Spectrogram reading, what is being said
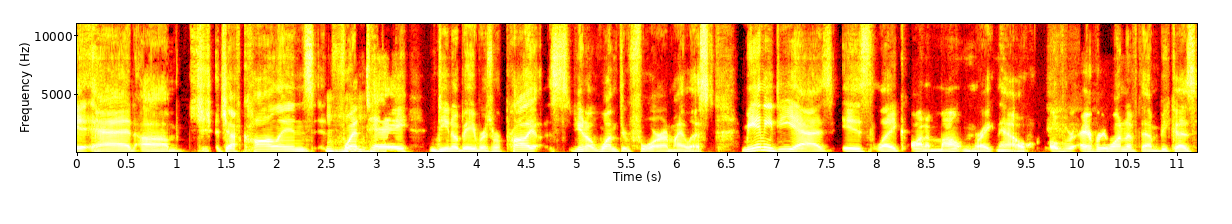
it had um, J- Geoff Collins, mm-hmm. Fuente, Dino Babers were probably you know one through four on my list. Manny Diaz is like on a mountain right now over every one of them because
